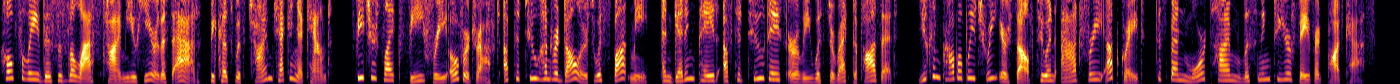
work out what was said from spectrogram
Hopefully, this is the last time you hear this ad because with Chime Checking Account, features like fee free overdraft up to $200 with SpotMe and getting paid up to two days early with direct deposit, you can probably treat yourself to an ad free upgrade to spend more time listening to your favorite podcasts.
